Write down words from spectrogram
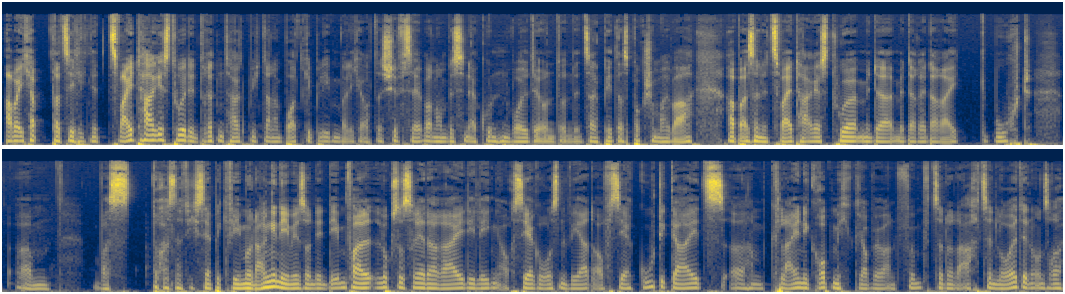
Aber ich habe tatsächlich eine Zweitagestour. Den dritten Tag bin ich dann an Bord geblieben, weil ich auch das Schiff selber noch ein bisschen erkunden wollte und, und in St. Petersburg schon mal war. Habe also eine Zweitagestour mit der, mit der Reederei gebucht, ähm, was durchaus natürlich sehr bequem und angenehm ist. Und in dem Fall Luxusreederei, die legen auch sehr großen Wert auf sehr gute Guides, äh, haben kleine Gruppen. Ich glaube, wir waren 15 oder 18 Leute in unserer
